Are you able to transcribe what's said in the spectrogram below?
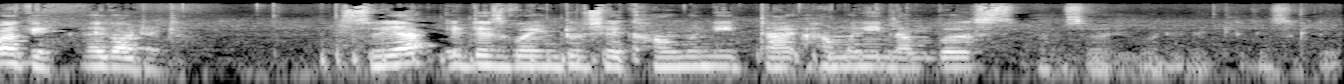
Okay I got it. So yeah it is going to check how many how many numbers I'm sorry what did I just click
